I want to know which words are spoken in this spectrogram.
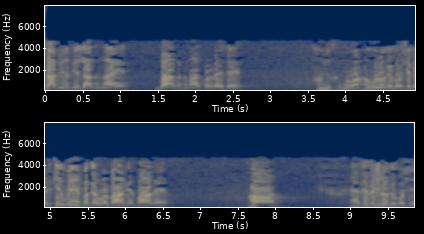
صابی رضی اللہ عنہ آئے باغ میں نماز پڑھ رہے تھے ہاں، انگوروں کے گوشے لٹکے ہوئے ہیں، پکا ہوا باغ ہے باغ ہے۔ اور کھجوروں کے گوشے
